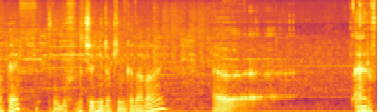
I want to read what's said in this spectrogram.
Okej. Okay. Znaczy nie do Kinga dawaj. Eee. R w.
